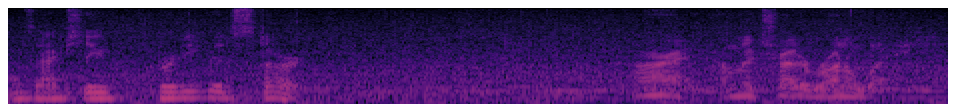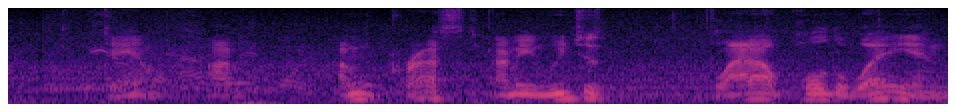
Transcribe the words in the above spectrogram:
That's actually a pretty good start. Alright, I'm going to try to run away. Damn, I'm, I'm impressed. I mean, we just flat out pulled away and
